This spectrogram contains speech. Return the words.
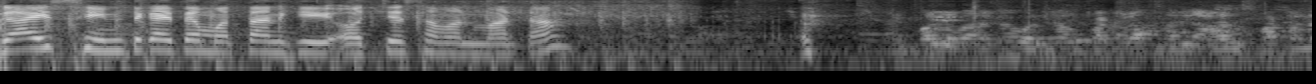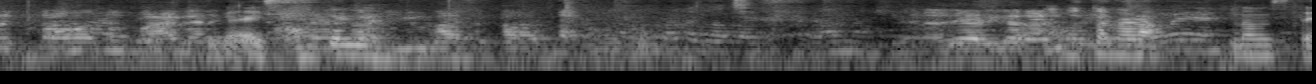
గాయస్ ఇంటికి అయితే మొత్తానికి వచ్చేసాం అనమాట Guys. నమస్తే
